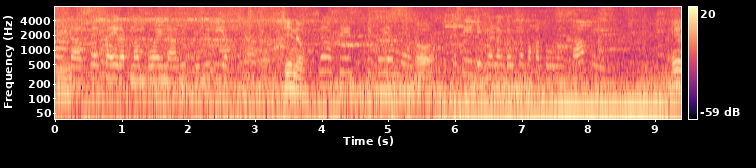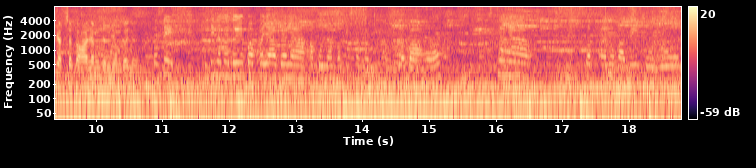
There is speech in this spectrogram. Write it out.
Hmm. sa, sa, sa hirap ng buhay namin, umiiyak siya. Sino? Siya, si, si kuya mo. Oo. Kasi hindi man lang daw siya makatulong sa akin. Mahirap sa pakaramdam yung ganun. Kasi hindi naman daw niya papayagan na ako lang mag-isa mag- magtrabaho. Gusto niya sa ano kami, tulong.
